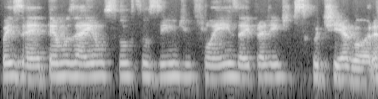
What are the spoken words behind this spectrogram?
Pois é, temos aí um surtozinho de influenza aí para a gente discutir agora.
